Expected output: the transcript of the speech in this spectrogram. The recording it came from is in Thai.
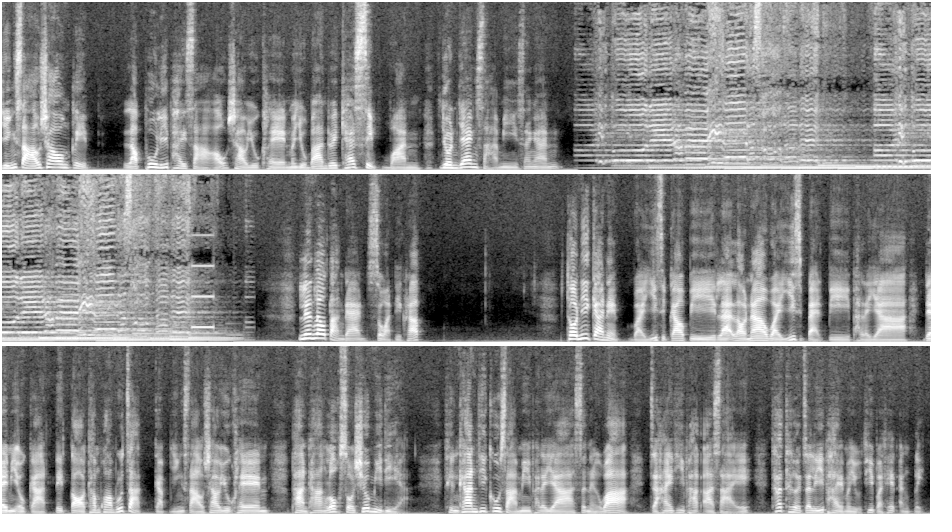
หญิงสาวชาวอังกฤษ รับผู้ลี้ภัยสาวชาวยูเครนมาอยู่บ้านด้วยแค่ 10 วัน ยนแย่งสามีซะงั้น เรื่องเล่าต่างแดน สวัสดีครับ โทนี่การเน็ตวัย 29 ปี และลอน่าวัย 28 ปี ภรรยา ได้มีโอกาสติดต่อทำความรู้จักกับหญิงสาวชาวยูเครน ผ่านทางโลกโซเชียลมีเดีย ถึงขั้นที่คู่สามีภรรยาเสนอว่าจะให้ที่พักอาศัย ถ้าเธอจะลี้ภัยมาอยู่ที่ประเทศอังกฤษ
